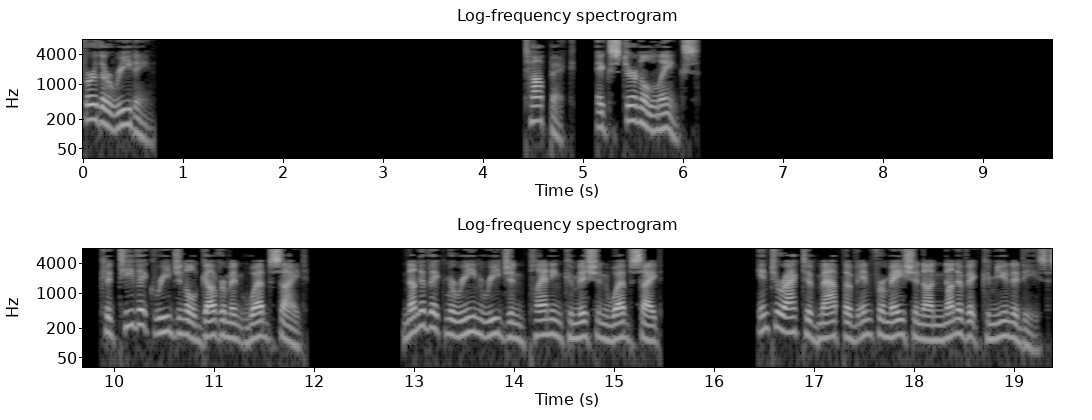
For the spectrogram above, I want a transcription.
Further reading. External links. Kativik Regional Government website. Nunavik Marine Region Planning Commission website. Interactive map of information on Nunavik communities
